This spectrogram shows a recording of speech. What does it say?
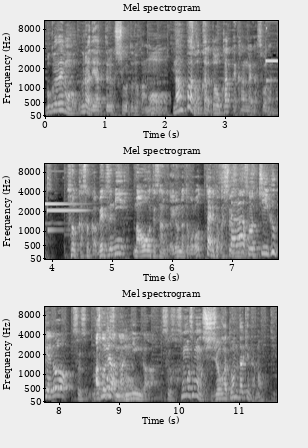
僕でも裏でやってる仕事とかも何パー取ったらどうかって考えたらそうなりますそっかそっか。別に、まあ、大手さんとかいろんなところおったりとかしたらそっち行くけどそうそう。あとじゃあそもそも何人が。そうそう。そもそもの市場がどんだけなのっていう。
